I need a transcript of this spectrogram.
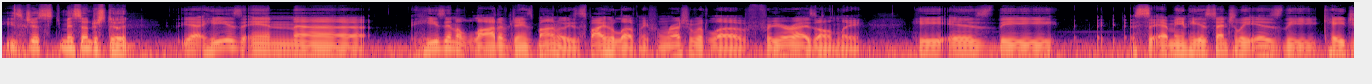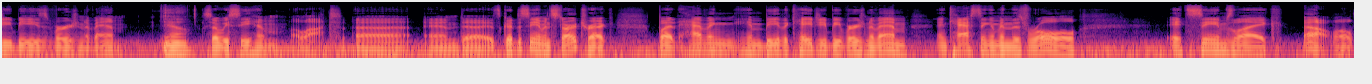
He's just misunderstood. Yeah, he is in. Uh, he's in a lot of James Bond movies. The Spy Who Loved Me, From Russia with Love, For Your Eyes Only. He is the. I mean, he essentially is the KGB's version of M. Yeah. So we see him a lot, uh, and uh, it's good to see him in Star Trek. But having him be the KGB version of M and casting him in this role, it seems like oh well,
